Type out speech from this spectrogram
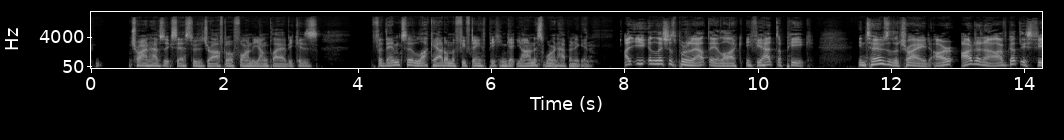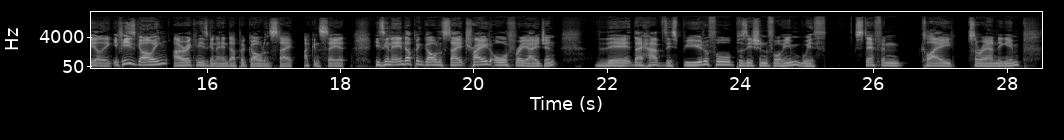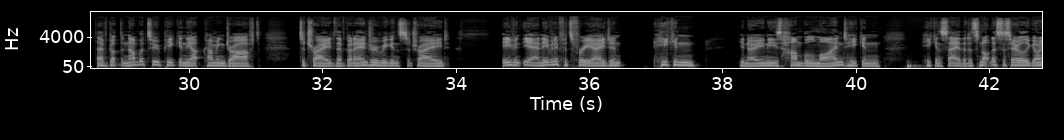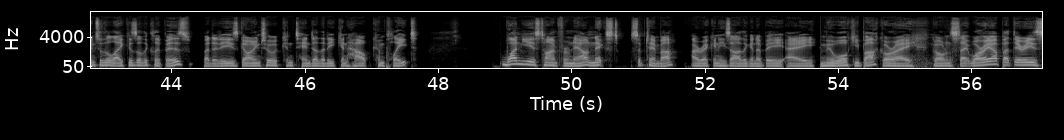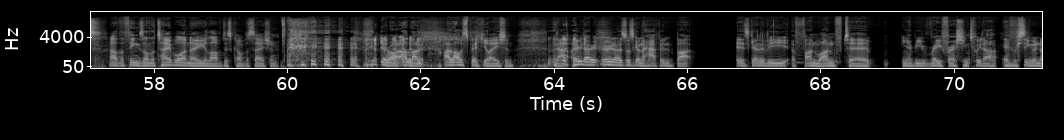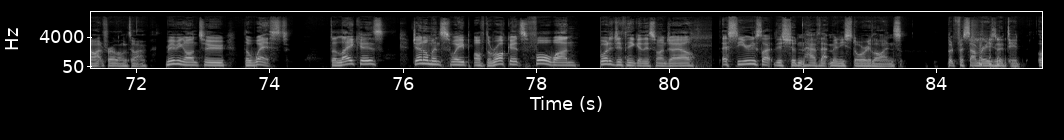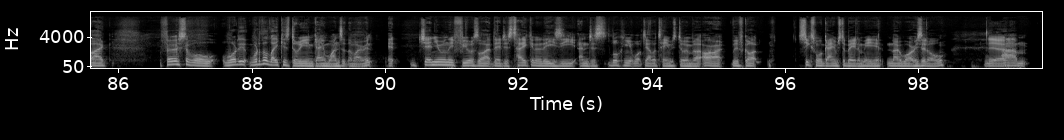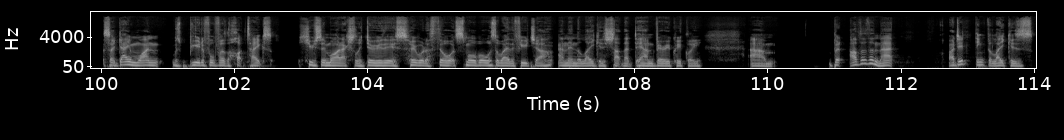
try and have success through the draft or find a young player because for them to luck out on the 15th pick and get Giannis won't happen again. I, you, let's just put it out there. Like, if you had to pick, in terms of the trade, I, I don't know. I've got this feeling. If he's going, I reckon he's going to end up at Golden State. I can see it. He's going to end up in Golden State, trade or free agent. They they have this beautiful position for him with Steph and Clay surrounding him. They've got the number two pick in the upcoming draft to trade. They've got Andrew Wiggins to trade. Even yeah, and even if it's free agent, he can you know, in his humble mind, he can he can say that it's not necessarily going to the Lakers or the Clippers, but it is going to a contender that he can help complete. One year's time from now, next September, I reckon he's either going to be a Milwaukee Buck or a Golden State Warrior, but there is other things on the table. I know you love this conversation. You're right. I love it. I love speculation. Now, who know who knows what's going to happen, but it's going to be a fun one to you know be refreshing Twitter every single night for a long time. Moving on to the West. The Lakers, gentleman's sweep of the Rockets, 4 1. What did you think of this one, JL? A series like this shouldn't have that many storylines, but for some reason it did. Like, first of all, what are, what are the Lakers doing in game ones at the moment? It genuinely feels like they're just taking it easy and just looking at what the other team's doing. But like, all right, we've got six more games to beat them here. No worries at all. Yeah. Um, so game one was beautiful for the hot takes. Houston might actually do this. Who would have thought small ball was the way of the future? And then the Lakers shut that down very quickly. Um, but other than that, I didn't think the Lakers.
